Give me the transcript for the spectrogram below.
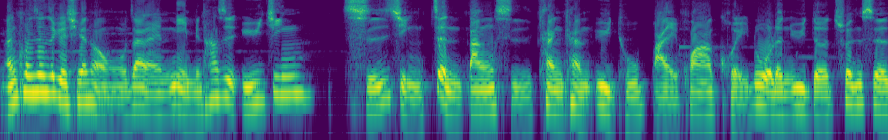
南昆生这个签，哦，我再来念一遍，它是于今此景正当时，看看玉图百花魁，若人欲得春色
